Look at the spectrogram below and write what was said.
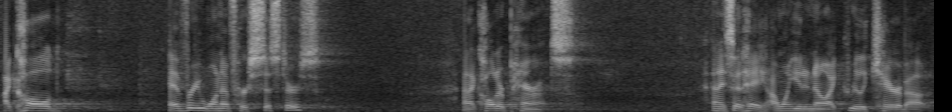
I called every one of her sisters and I called her parents. And I said, Hey, I want you to know I really care about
